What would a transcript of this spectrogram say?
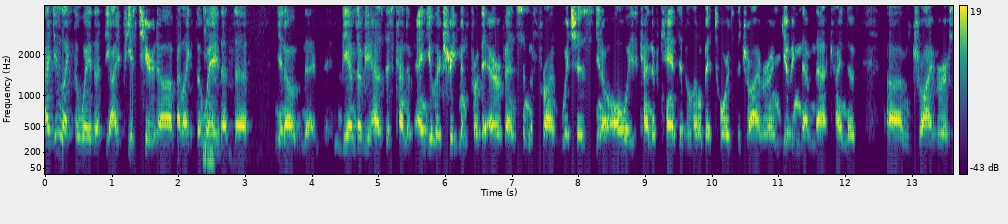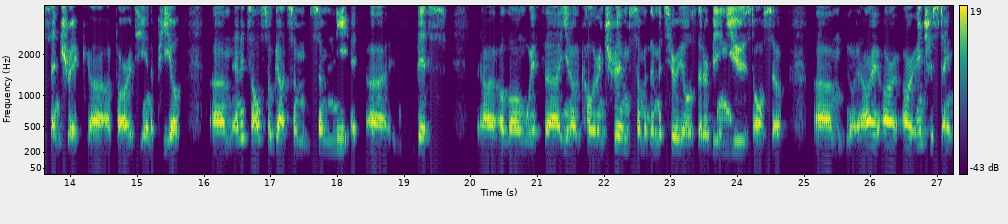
I, do like the way that the IP is tiered up. I like the way that the you know, BMW has this kind of angular treatment for the air vents in the front, which is, you know, always kind of canted a little bit towards the driver and giving them that kind of um, driver centric uh, authority and appeal. Um, and it's also got some, some neat uh, bits uh, along with uh, you know the color and trim, some of the materials that are being used also um, are, are, are interesting.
